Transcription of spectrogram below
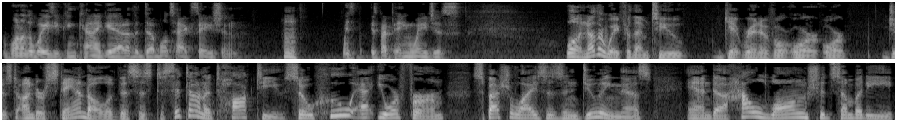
one of the ways you can kind of get out of the double taxation hmm. is, is by paying wages. Well, another way for them to get rid of or, or, or just understand all of this is to sit down and talk to you. So, who at your firm specializes in doing this, and uh, how long should somebody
